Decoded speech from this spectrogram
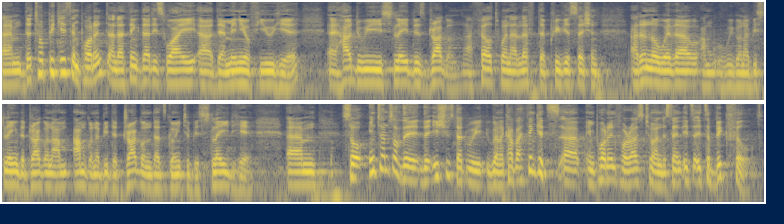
um, the topic is important, and I think that is why uh, there are many of you here. Uh, how do we slay this dragon? I felt when I left the previous session, I don't know whether I'm, we're going to be slaying the dragon. I'm, I'm going to be the dragon that's going to be slayed here. Um, so, in terms of the, the issues that we, are going to cover, I think it's uh, important for us to understand it's, it's a big field,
